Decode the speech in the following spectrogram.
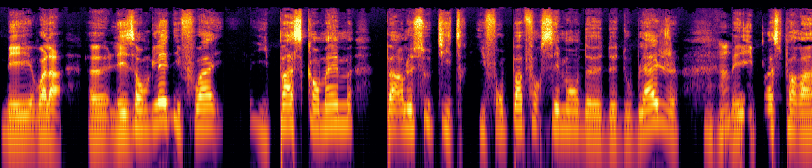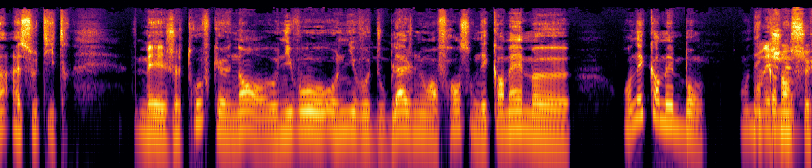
Mais voilà, euh, les Anglais, des fois, ils passent quand même par le sous-titre. Ils font pas forcément de, doublage, mmh mais ils passent par un, sous-titre. Mais je trouve que non, au niveau, au niveau doublage, nous en France, on est quand même, euh, on est quand même bon. On est, chanceux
